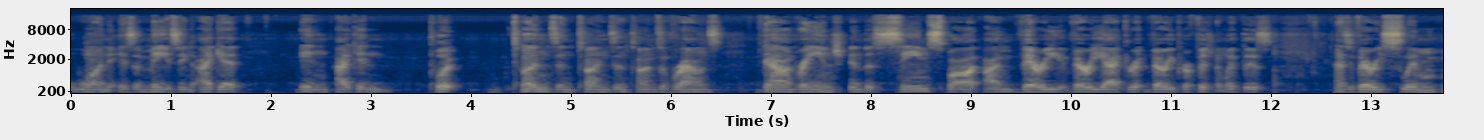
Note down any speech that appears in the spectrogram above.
one is amazing. I get in, I can put tons and tons and tons of rounds down range in the same spot. I'm very, very accurate, very proficient with this. Has a very slim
